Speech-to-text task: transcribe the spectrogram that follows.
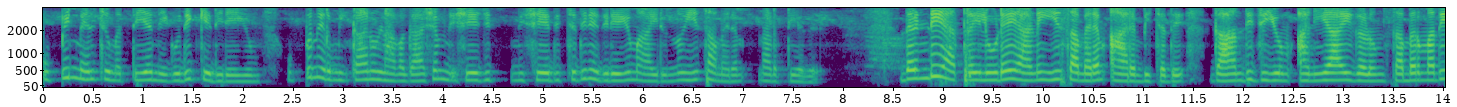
ഉപ്പിന്മേൽ ചുമത്തിയ നികുതിക്കെതിരെയും ഉപ്പ് നിർമ്മിക്കാനുള്ള അവകാശം നിഷേധി നിഷേധിച്ചതിനെതിരെയുമായിരുന്നു ഈ സമരം നടത്തിയത്. ദണ്ഡി യാത്രയിലൂടെയാണ് ഈ സമരം ആരംഭിച്ചത്. ഗാന്ധിജിയും അനുയായികളും സബർമതി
